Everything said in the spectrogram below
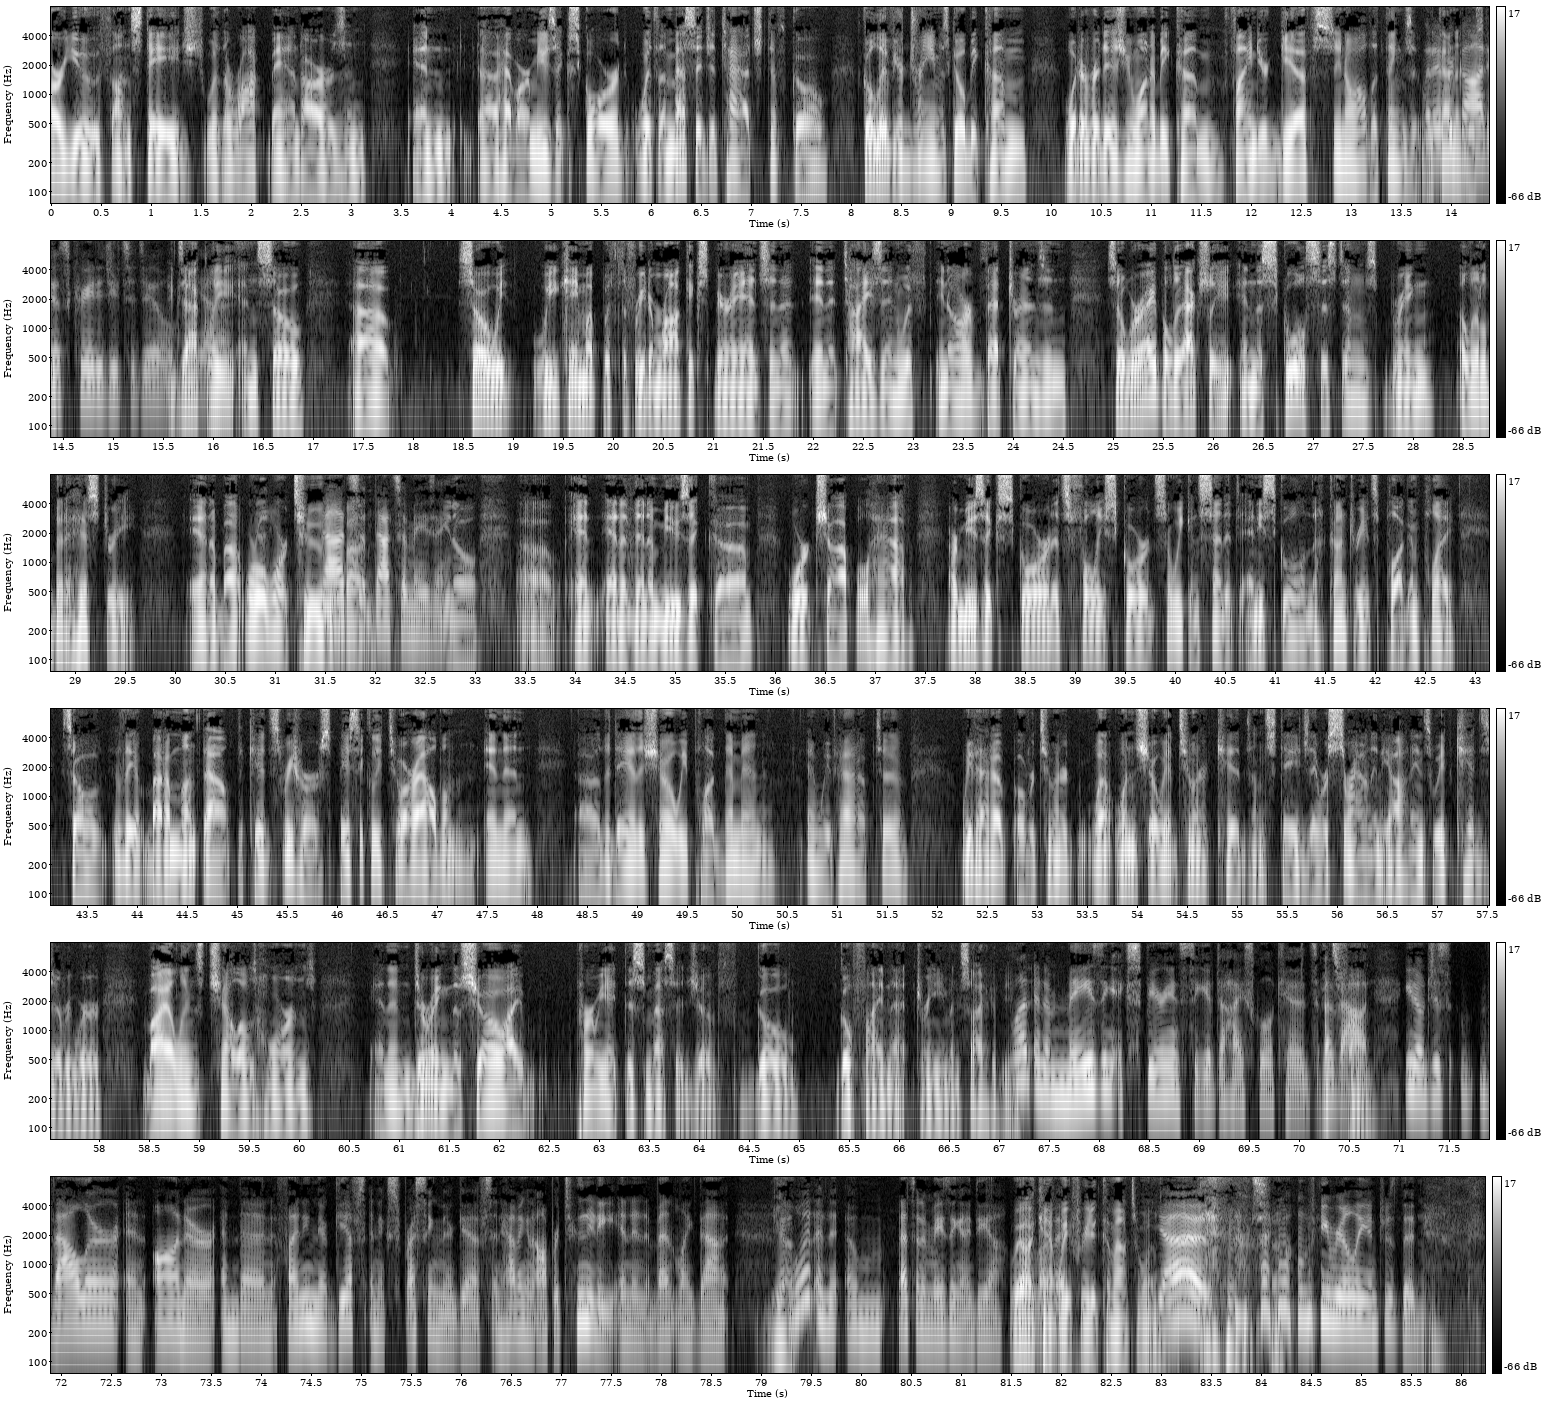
our youth on stage with a rock band, ours, and and uh, have our music scored with a message attached of go go live your dreams, go become whatever it is you want to become, find your gifts, you know, all the things that we Whatever kind of God has created you to do. Exactly, Yes. and so, uh, so we we came up with the Freedom Rock experience, and it and it ties in with you know our veterans, and so we're able to actually in the school systems bring a little bit of history and about World War II, that's about that's amazing. you know, uh, and and then a music uh, workshop we'll have. Our music's scored; it's fully scored, so we can send it to any school in the country. It's plug and play. So they about a month out, the kids rehearse basically to our album, and then uh, the day of the show, we plug them in, and we've had up to we've had up over 200. One, one show we had 200 kids on stage. They were surrounding the audience. We had kids everywhere, violins, cellos, horns, and then during the show, I permeate this message of go go find that dream inside of you. What an amazing experience to give to high school kids It's about, fun. you know, just valor and honor and then finding their gifts and expressing their gifts and having an opportunity in an event like that. Yeah. What an um, that's an amazing idea. Well, I, love can't it. wait for you to come out to one. Yes. I will be really interested.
